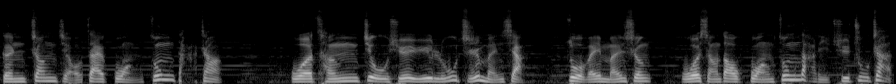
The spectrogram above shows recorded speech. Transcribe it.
跟张角在广宗打仗，我曾就学于卢植门下，作为门生，我想到广宗那里去助战。”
